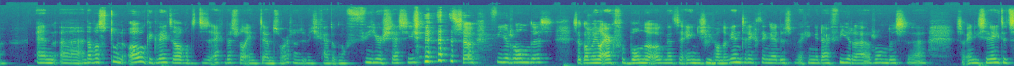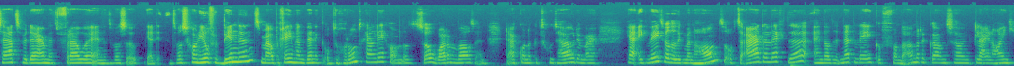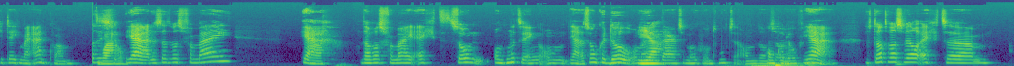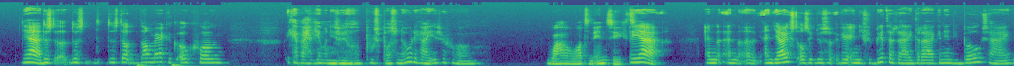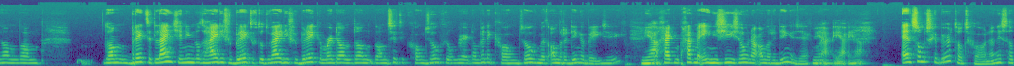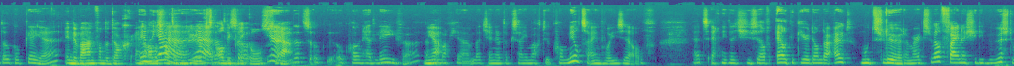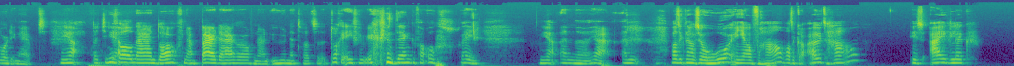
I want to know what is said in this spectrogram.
En, eh, en dat was toen ook, ik weet wel, want het is echt best wel intens hoor. Zo, je gaat ook nog vier sessies, zo vier rondes. Het is ook allemaal heel erg verbonden ook met de energie van de windrichtingen. Dus we gingen daar vier eh, rondes, eh, zo in die zweethut zaten we daar met vrouwen. En het was ook, ja, het was gewoon heel verbindend. Maar op een gegeven moment ben ik op de grond gaan liggen, omdat het zo warm was. En daar kon ik het goed houden. Maar ja, ik weet wel dat ik mijn hand op de aarde legde. En dat het net leek of van de andere kant zo'n klein handje tegen mij aankwam. Dat is, Wauw. Ja, dus dat was voor mij, ja, dat was voor mij echt zo'n ontmoeting. Om, ja, zo'n cadeau om Ja. hem daar te mogen ontmoeten. Om dan Ongelooflijk. Zo, ja, dus dat was wel echt, ehm, ja, dus, dus, dus dat, dan merk ik ook gewoon, ik heb eigenlijk helemaal niet zo heel veel poespas nodig. Hij is er gewoon. Wauw, wat een inzicht. Ja, en, en, eh, en juist als ik dus weer in die verbitterdheid raak en in die boosheid, dan, dan, dan breekt het lijntje. Niet dat hij die verbreekt of dat wij die verbreken, maar dan, dan, dan zit ik gewoon zoveel meer. Dan ben ik gewoon zo met andere dingen bezig. Dan Ja, ga ik, gaat mijn energie zo naar andere dingen, zeg maar. ja, ja, ja. En soms gebeurt dat gewoon. En is dat ook oké, hè? In de waan van de dag en En alles wat er gebeurt, ja, al die ook- prikkels. ja, ja. dat is ook, ook gewoon het leven. En Ja. dan mag je, wat jij net ook zei, je mag natuurlijk gewoon mild zijn voor jezelf. Het is echt niet dat je jezelf elke keer dan daaruit moet sleuren. Maar het is wel fijn als je die bewustwording hebt. Ja. Dat je in ieder geval na een dag of na een paar dagen of na een uur net wat eh, toch even weer kunt denken van oh hey. ja. En eh, ja, en Wat ik nou zo hoor in jouw verhaal, wat ik eruit haal, is eigenlijk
